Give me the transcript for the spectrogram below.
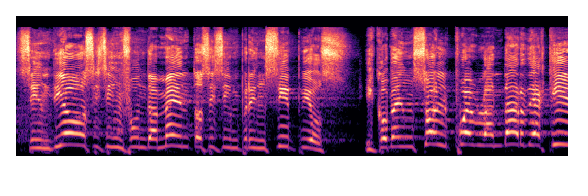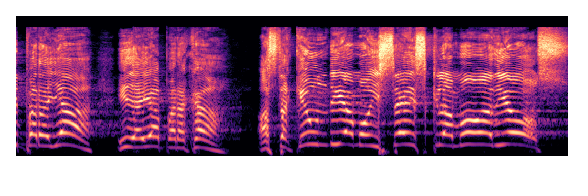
Sin Dios y sin fundamentos y sin principios. Y comenzó el pueblo a andar de aquí para allá y de allá para acá. Hasta que un día Moisés clamó a Dios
